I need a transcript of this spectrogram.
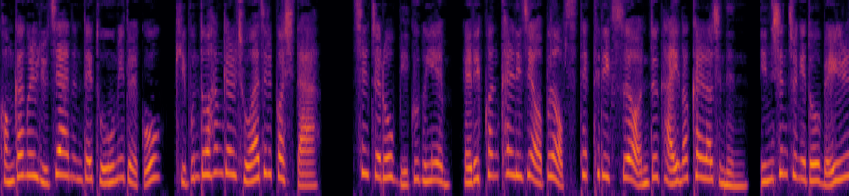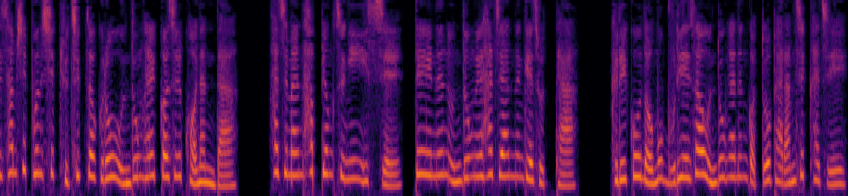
건강을 유지하는 데 도움이 되고 기분도 한결 좋아질 것이다. 실제로 미국의 에리컨 칼리지 어브 업스테트릭스 언드 가이너칼러지는 임신 중에도 매일 30분씩 규칙적으로 운동할 것을 권한다. 하지만 합병증이 있을 때에는 운동을 하지 않는 게 좋다. 그리고 너무 무리해서 운동하는 것도 바람직하지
